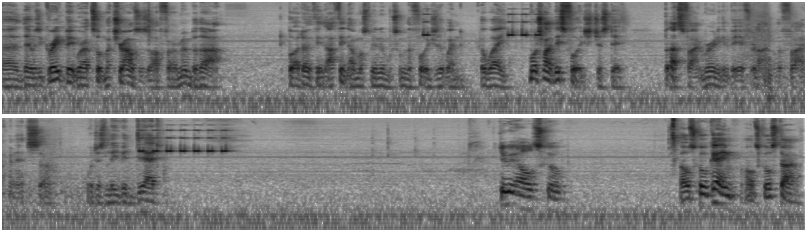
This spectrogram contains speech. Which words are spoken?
Uh, there was a great bit where I took my trousers off. I remember that, but I don't think I think that must have been some of the footage that went away. Much like this footage just did. But that's fine. We're only going to be here for like another five minutes, so we'll just leave it dead. Do it old school. Old school game, old school style.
